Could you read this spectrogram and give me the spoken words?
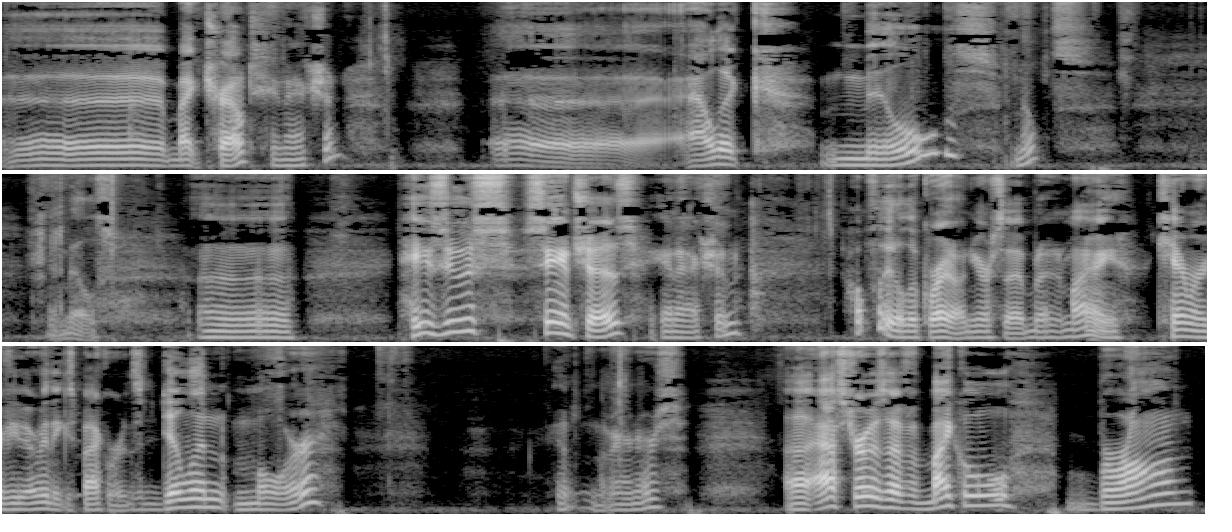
uh, Mike Trout in action, uh, Alec Mills, Mills, yeah, Mills, uh, Jesus Sanchez in action. Hopefully it'll look right on your side, but in my camera view, everything's backwards. Dylan Moore, yep, the Mariners. Uh, Astros have Michael Bronson.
